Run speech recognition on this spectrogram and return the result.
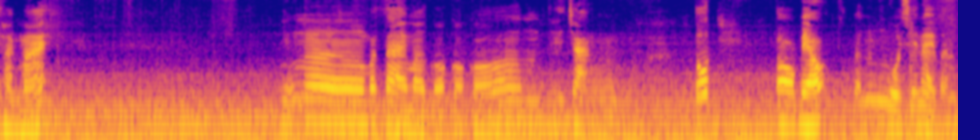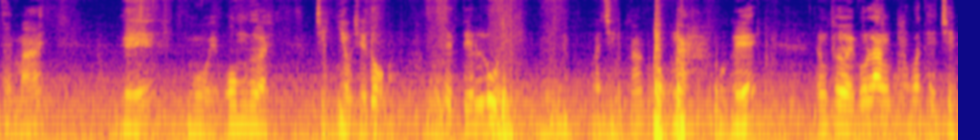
thoải mái. Những uh, bác tài mà có có có thể trạng tốt to béo vẫn ngồi xe này vẫn thoải mái. Ghế ngồi ôm người chỉnh nhiều chế độ có thể tiến lùi và chỉnh các độ ngả của ghế. Đồng thời vô lăng cũng có thể chỉnh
